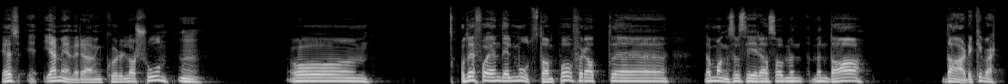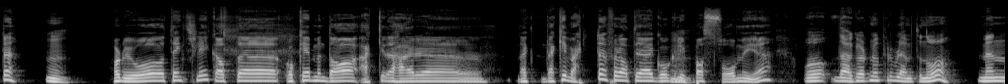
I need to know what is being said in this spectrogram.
Jeg, jeg mener det er en korrelasjon. Og, og det får jeg en del motstand på, for at uh, det er mange som sier altså, men, men da, da er det ikke verdt det. Mm. Har du jo tenkt slik at eh, ok, men da er ikke det her eh, det, er, det er ikke verdt det, for at jeg går glipp av så mye. Og det har ikke vært noe problem til nå, men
